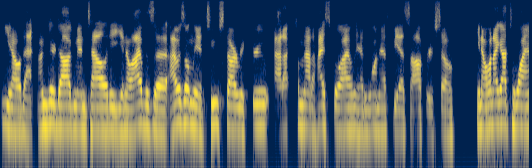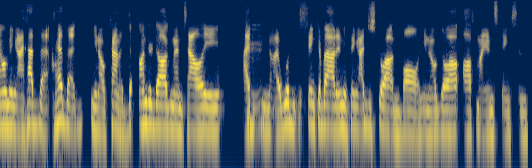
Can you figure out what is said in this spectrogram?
you know, that underdog mentality. You know, I was a, I was only a two star recruit out of, coming out of high school. I only had one FBS offer. So, you know, when I got to Wyoming, I had that, I had that, you know, kind of underdog mentality. I, mm-hmm. you know, I wouldn't think about anything. I just go out and ball, you know, go out off my instincts and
